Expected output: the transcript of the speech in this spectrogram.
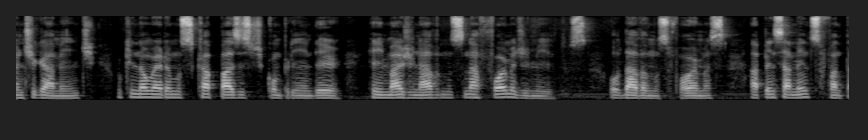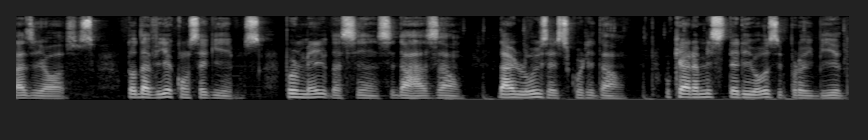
Antigamente, o que não éramos capazes de compreender, reimaginávamos na forma de mitos, ou dávamos formas a pensamentos fantasiosos. Todavia conseguimos, por meio da ciência e da razão, dar luz à escuridão. O que era misterioso e proibido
